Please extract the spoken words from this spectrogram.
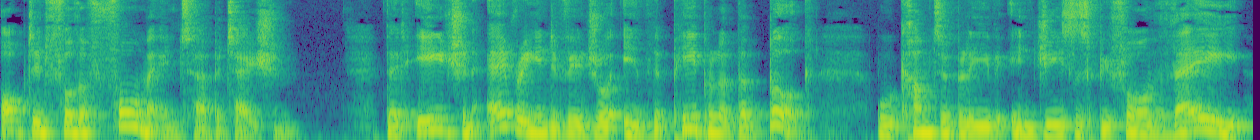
opted for the former interpretation, that each and every individual in the people of the book will come to believe in Jesus before they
